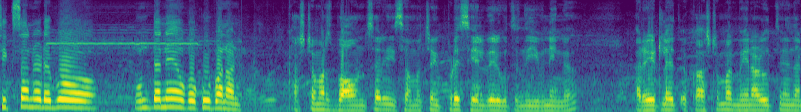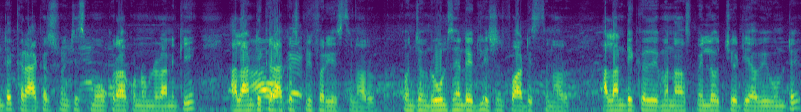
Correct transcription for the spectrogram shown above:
సిక్స్ హండ్రెడ్ ఎబో ఉంటేనే ఒక కూపన్ అంట. కస్టమర్స్ బాగుంది సార్. ఈ సంవత్సరం ఇప్పుడే సేల్ పెరుగుతుంది ఈవినింగ్. రేట్లు అయితే కస్టమర్ మెయిన్ అడుగుతుంది ఏంటంటే క్రాకర్స్ నుంచి స్మోక్ రాకుండా ఉండడానికి అలాంటి క్రాకర్స్ ప్రిఫర్ చేస్తున్నారు. కొంచెం రూల్స్ అండ్ రెగ్యులేషన్స్ పాటిస్తున్నారు. అలాంటి ఏమన్నా స్మెల్ వచ్చేటి అవి ఉంటే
